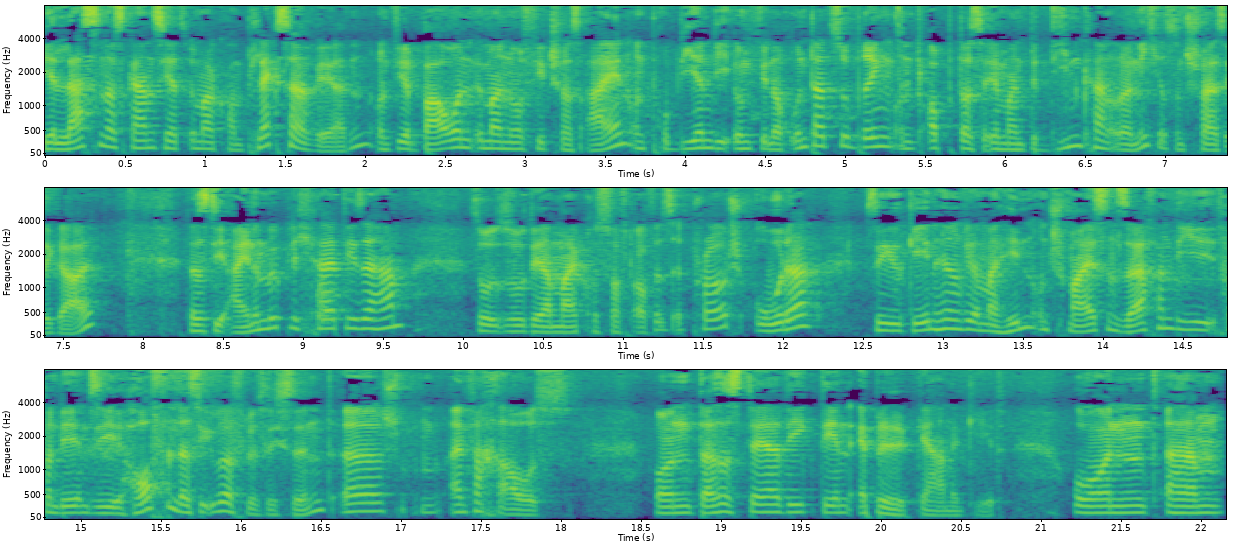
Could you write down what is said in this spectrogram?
wir lassen das Ganze jetzt immer komplexer werden und wir bauen immer nur Features ein und probieren die irgendwie noch unterzubringen und ob das jemand bedienen kann oder nicht, ist uns scheißegal. Das ist die eine Möglichkeit, die sie haben. So, so der Microsoft Office Approach. Oder sie gehen hin und wieder mal hin und schmeißen Sachen, die, von denen sie hoffen, dass sie überflüssig sind, äh, einfach raus. Und das ist der Weg, den Apple gerne geht. Und, ähm,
